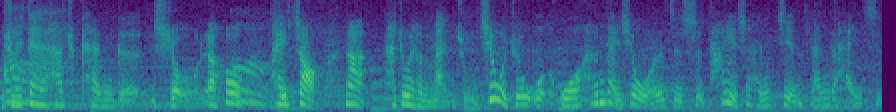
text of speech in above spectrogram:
我就会带着他去看那个秀，然后拍照，那他就会很满足。其实我觉得我我很感谢我儿子，是他也是很简单的孩子，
